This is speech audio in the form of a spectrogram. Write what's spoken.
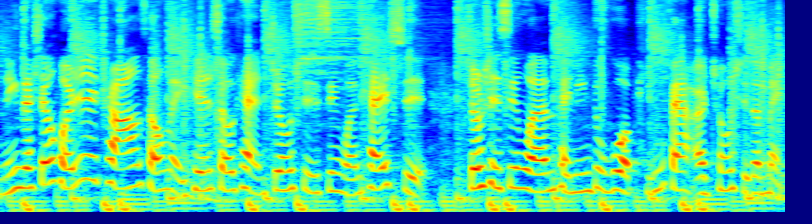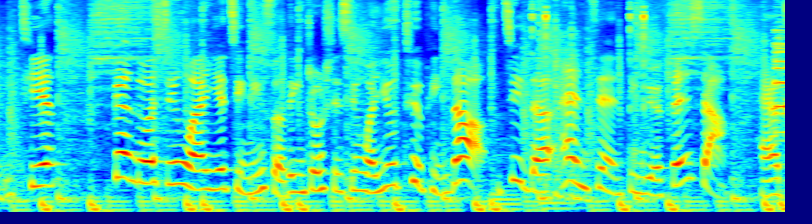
您的生活日常从每天收看中视新闻开始。中视新闻陪您度过平凡而充实的每一天。更多新闻也请您锁定中视新闻 YouTube 频道，记得按键、订阅、分享，还要记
